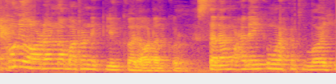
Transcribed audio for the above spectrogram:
এখনই অর্ডার না বাটনে ক্লিক করে অর্ডার করুন। আসসালামু আলাইকুম রহমতুল্লাহি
